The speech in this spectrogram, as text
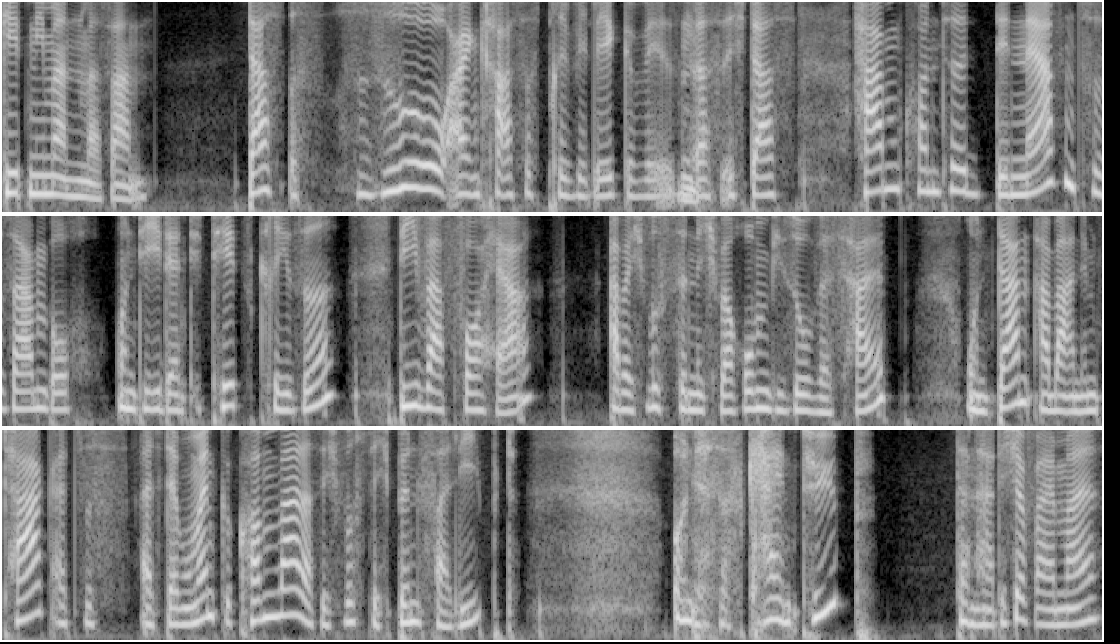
geht niemandem was an. Das ist so ein krasses Privileg gewesen, Ja. dass ich das haben konnte. Den Nervenzusammenbruch und die Identitätskrise, die war vorher, aber ich wusste nicht warum, wieso, weshalb. Und dann aber an dem Tag, als es, als der Moment gekommen war, dass ich wusste, ich bin verliebt und es ist kein Typ, dann hatte ich auf einmal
